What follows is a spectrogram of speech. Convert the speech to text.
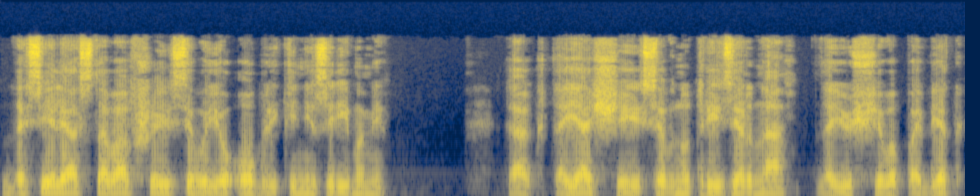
доселе остававшиеся в ее облике незримыми как таящиеся внутри зерна, дающего побег,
